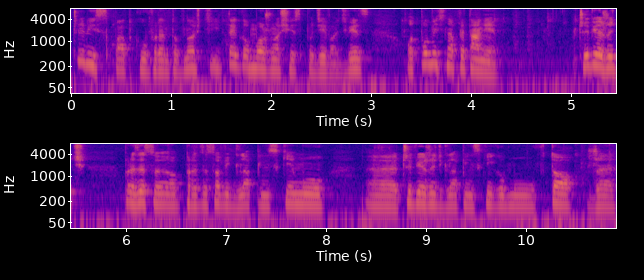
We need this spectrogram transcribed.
czyli spadków rentowności i tego można się spodziewać. Więc odpowiedź na pytanie, czy wierzyć prezesowi Glapińskiemu, czy wierzyć Glapińskiemu w to, że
